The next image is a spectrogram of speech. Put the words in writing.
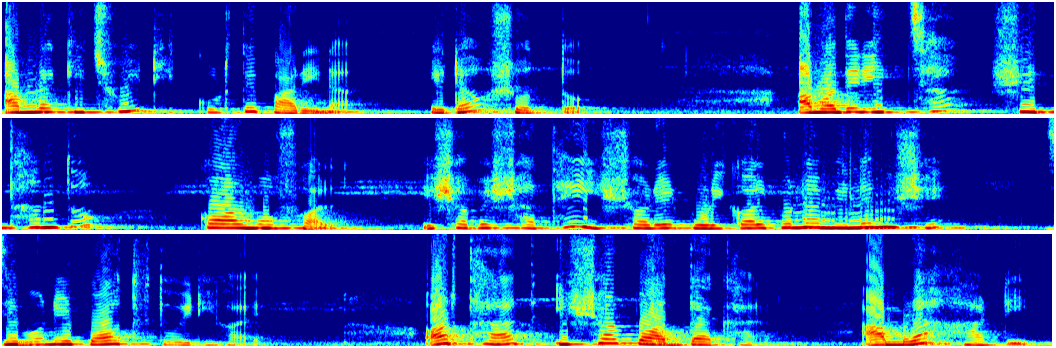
আমরা কিছুই ঠিক করতে পারি না। এটাও সত্য। আমাদের ইচ্ছা, সিদ্ধান্ত, কর্মফল, এসবের সাথে ঈশ্বরের পরিকল্পনা মিলেমিশে জীবনের পথ তৈরি হয়। অর্থাৎ ঈশ্বর পথ দেখান, আমরা হাঁটি।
